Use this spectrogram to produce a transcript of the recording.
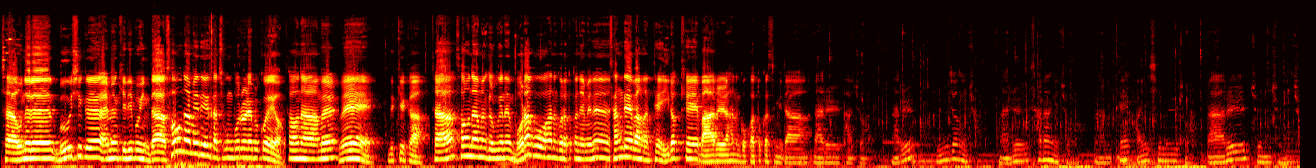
자, 오늘은 무의식을 알면 길이 보인다. 서운함에 대해서 같이 공부를 해볼 거예요. 서운함을 왜 느낄까? 자, 서운함은 결국에는 뭐라고 하는 거랑 똑같냐면은 상대방한테 이렇게 말을 하는 것과 똑같습니다. 나를 봐줘. 나를 인정해줘. 나를 사랑해줘. 나한테 관심을 줘. 나를 존중해줘.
